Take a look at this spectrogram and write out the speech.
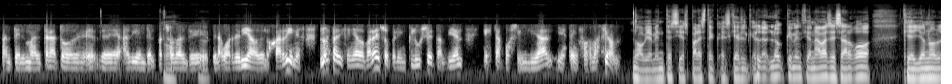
ante el maltrato de, alguien del personal de, de la guardería o de los jardines. No está diseñado para eso, pero incluye también esta posibilidad y esta información. No, obviamente si es para este, es que lo que mencionabas es algo que yo no,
